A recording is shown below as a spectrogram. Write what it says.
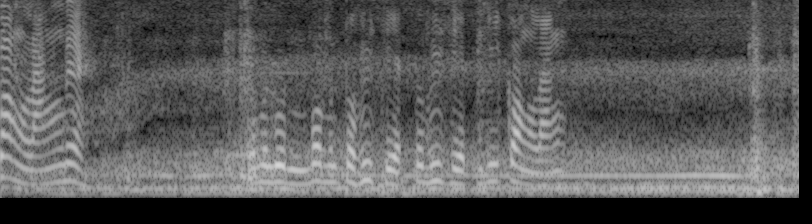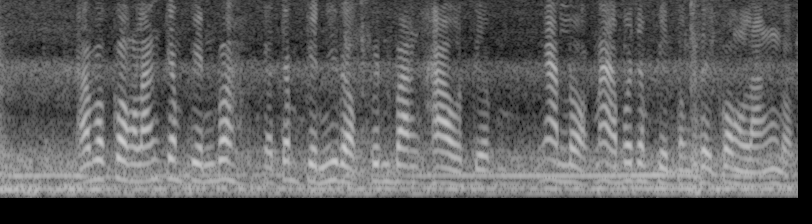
กล้องหลังเด้อก็มันรุ่นว่ามันตัวพิเศษตัวพิเศษที่มีกล้องหลัง ถามว่ากล้องหลังจำเป็นปะก็จำเป็นนี่ดอกเป็นบางข่าวแต่งานหลอกหน้าเพราะจำเป็นต้องใส่กล้องหลังดอก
